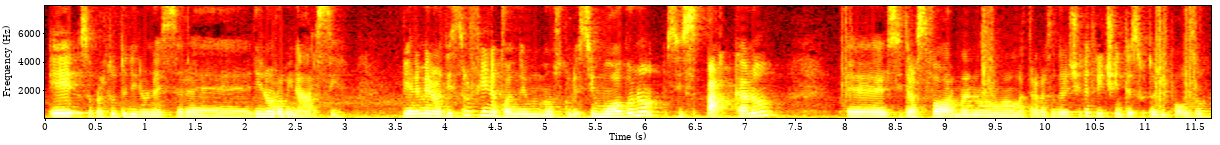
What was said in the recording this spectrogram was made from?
e soprattutto di non, essere, di non rovinarsi. Viene meno la distrofina quando i muscoli si muovono, si spaccano eh, si trasformano attraverso delle cicatrici in tessuto adiposo.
